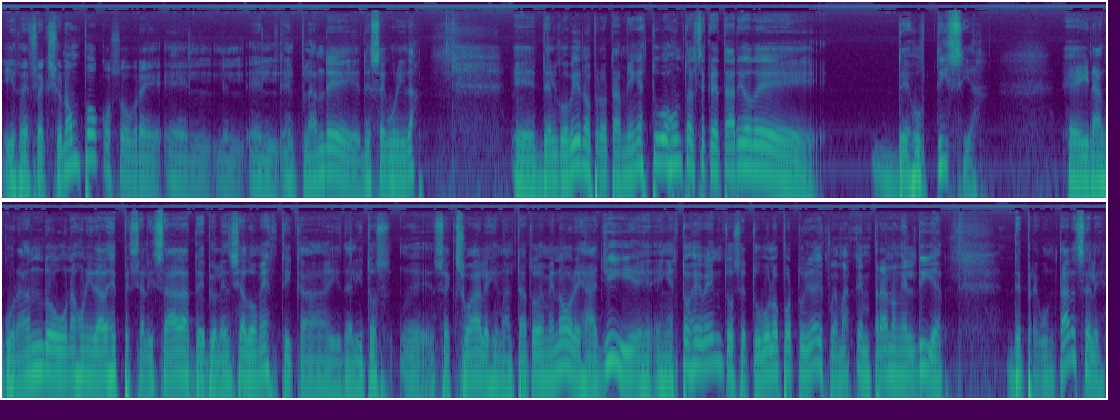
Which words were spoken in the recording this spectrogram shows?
y reflexionó un poco sobre el, plan de, seguridad eh, del gobierno, pero también estuvo junto al secretario de, de Justicia eh, inaugurando unas unidades especializadas de violencia doméstica y delitos eh, sexuales y maltrato de menores. Allí, eh, en estos eventos, se tuvo la oportunidad, y fue más temprano en el día, de preguntársele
